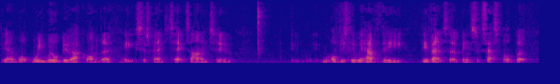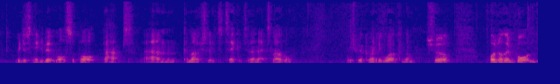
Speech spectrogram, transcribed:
you know what we will be back one day. It's just going to take time to. Obviously, we have the the events that have been successful, but we just need a bit more support, perhaps um, commercially, to take it to the next level, which we're currently working on. Sure. Well, another important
